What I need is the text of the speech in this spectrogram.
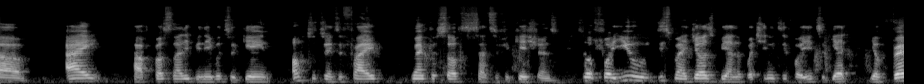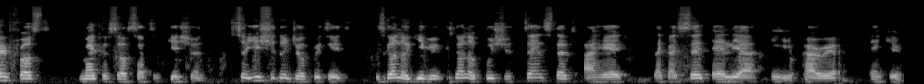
um, I have personally been able to gain up to 25 Microsoft certifications. So for you, this might just be an opportunity for you to get your very first Microsoft certification. So you shouldn't joke with it. It's gonna give you, it's gonna push you 10 steps ahead, like I said earlier in your career. Thank you.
